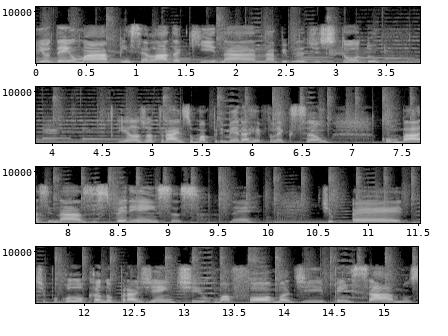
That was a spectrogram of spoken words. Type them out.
E eu dei uma pincelada aqui na, na Bíblia de Estudo e ela já traz uma primeira reflexão com base nas experiências, né? Tipo, é, tipo colocando pra gente uma forma de pensarmos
